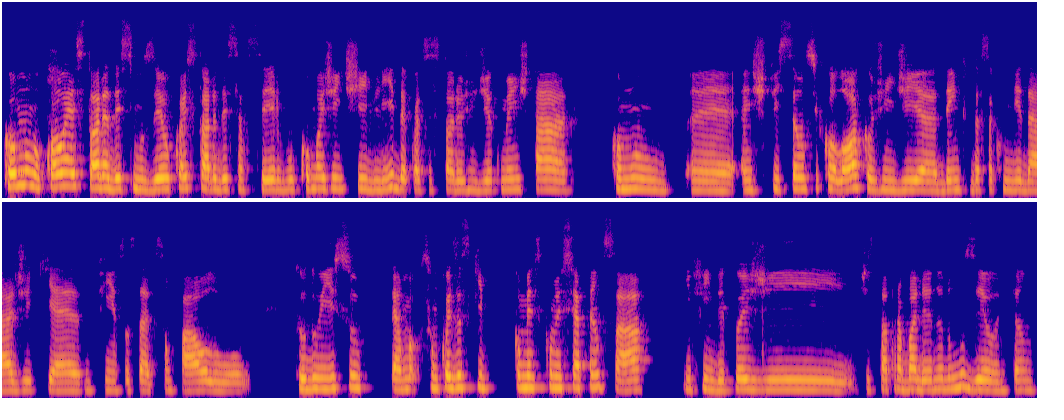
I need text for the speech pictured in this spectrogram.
como qual é a história desse museu, qual é a história desse acervo, como a gente lida com essa história hoje em dia, como a gente está, como é, a instituição se coloca hoje em dia dentro dessa comunidade que é, enfim, essa cidade de São Paulo, tudo isso é uma, são coisas que comecei, comecei a pensar enfim, depois de, de, estar trabalhando no museu. Então,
